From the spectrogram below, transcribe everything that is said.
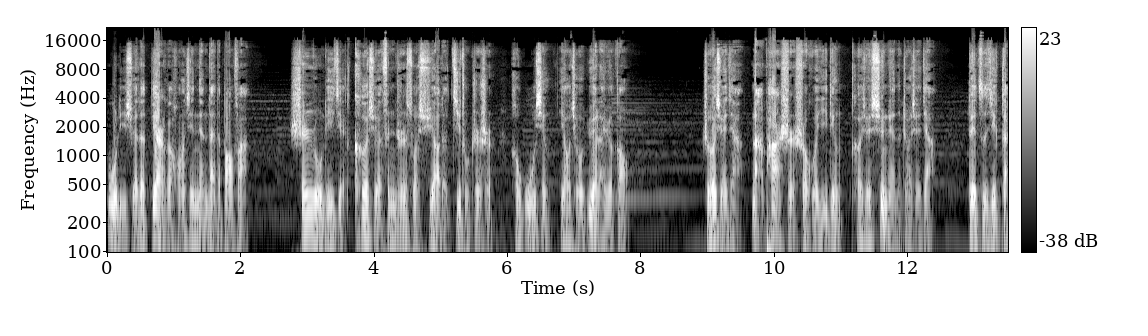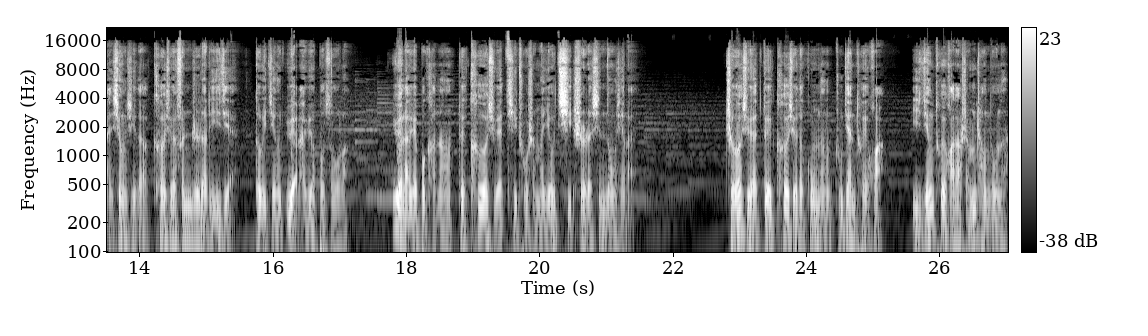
物理学的第二个黄金年代的爆发，深入理解科学分支所需要的基础知识。和悟性要求越来越高。哲学家，哪怕是受过一定科学训练的哲学家，对自己感兴趣的科学分支的理解都已经越来越不足了，越来越不可能对科学提出什么有启示的新东西来。哲学对科学的功能逐渐退化，已经退化到什么程度呢？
